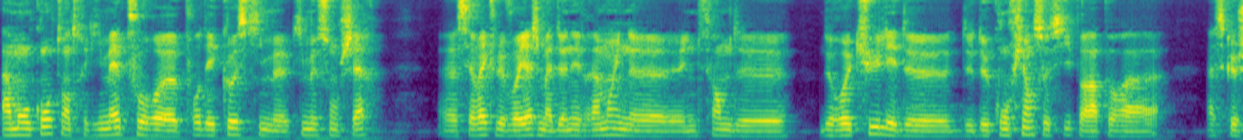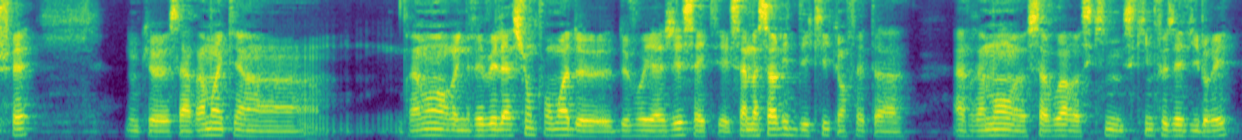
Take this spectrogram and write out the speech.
à mon compte entre guillemets pour pour des causes qui me qui me sont chères. C'est vrai que le voyage m'a donné vraiment une une forme de de recul et de de, de confiance aussi par rapport à à ce que je fais. Donc ça a vraiment été un vraiment une révélation pour moi de, de voyager. Ça a été, ça m'a servi de déclic en fait à, à vraiment euh, savoir ce qui, me, ce qui me faisait vibrer.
